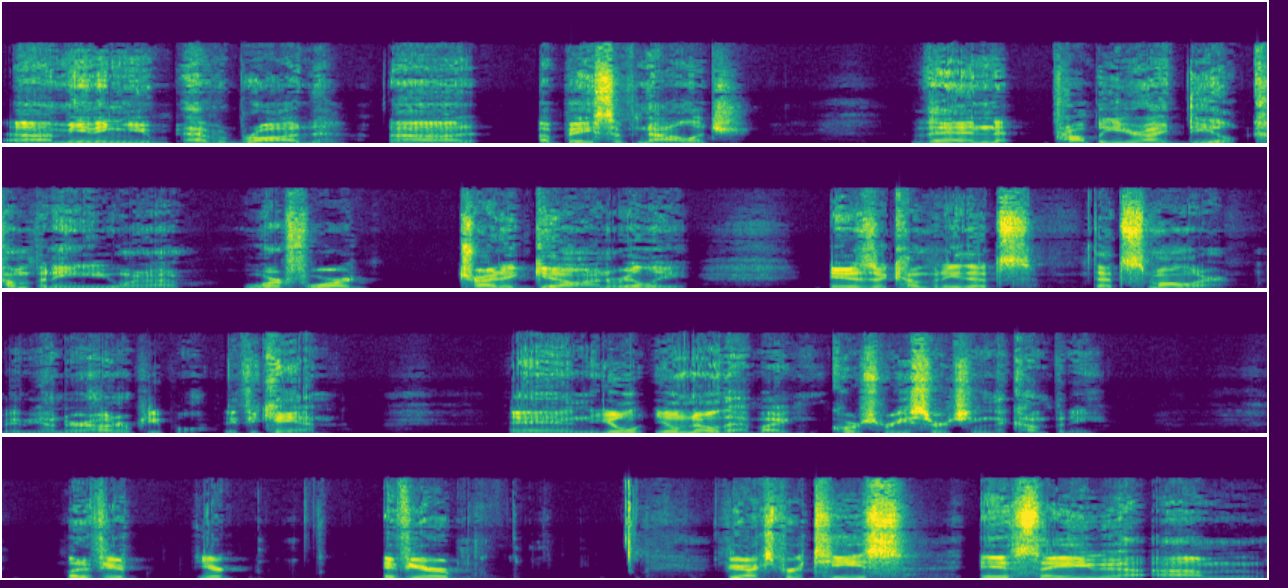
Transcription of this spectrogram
uh, meaning you have a broad uh, a base of knowledge, then probably your ideal company you want to work for, try to get on really, is a company that's that's smaller, maybe under 100 people, if you can, and you'll you'll know that by, of course, researching the company. But if you're you're if you're if your expertise is say um,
